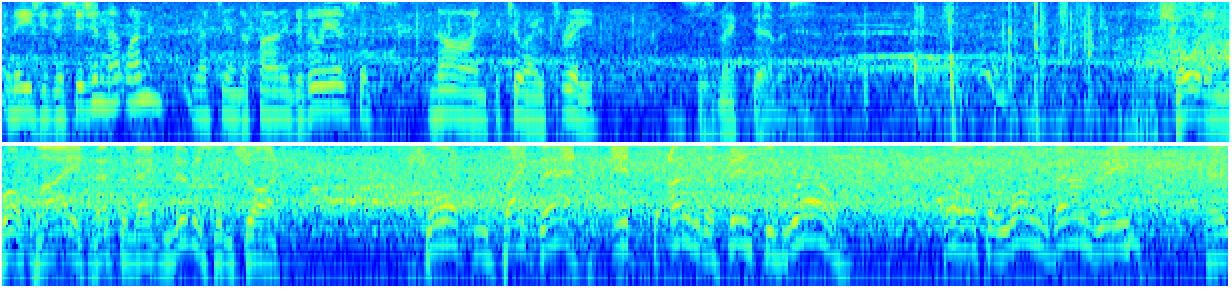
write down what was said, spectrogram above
An easy decision, that one. That's the end of Fanie de Villiers. It's 9 for 203. This is McDermott. Oh, short and well played. That's a magnificent shot. Short and take that. It's over the fence as well. Well, that's a long boundary. And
